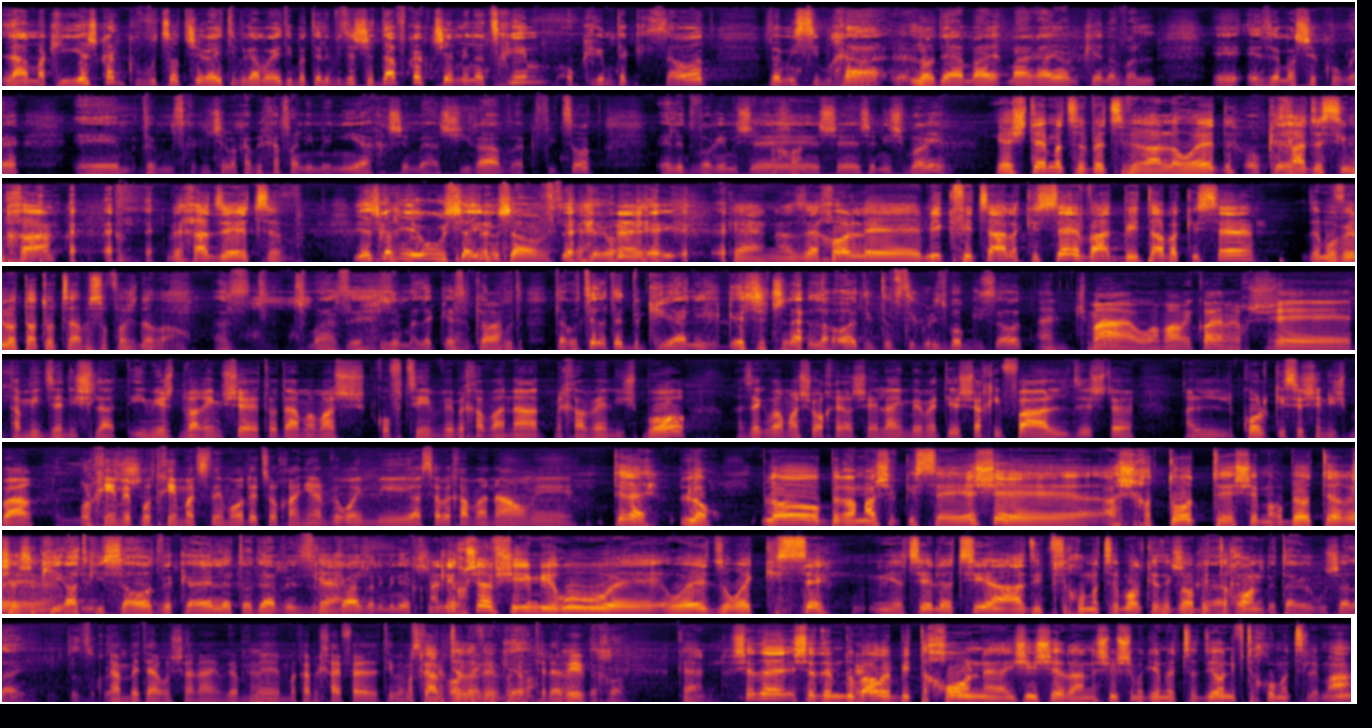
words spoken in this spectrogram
למה? כי יש כאן קבוצות שראיתי וגם ראיתי בטלוויזיה, שדווקא כשהם מנצחים, עוקרים את הכיסאות, ומשמחה, לא יודע מה, מה הרעיון, כן, אבל אה, אה, זה מה שקורה. אה, ובמשחקים של מכבי חיפה, אני מניח שמהשירה והקפיצות, אלה דברים ש, נכון. ש, ש, שנשברים. יש שתי מצבי צבירה לאוהד, אוקיי. אחד זה שמחה, ואחד זה עצב. יש גם ייאוש, היינו שם, בסדר, אוקיי. כן, אז זה יכול אה, מקפיצה על הכיסא ועד בעיטה בכיסא. זה מוביל לאותה תוצאה בסופו של דבר. אז תשמע, זה, זה מלא כסף. אתה רוצה לתת בקריאה נרגשת לאוהדים, תפסיקו לשבור כיסאות? תשמע, הוא אמר מקודם, אני חושב שתמיד זה נשלט. אם יש דברים שאתה יודע, ממש קופצים ובכוונת מכוון לשבור, אז זה כבר משהו אחר. השאלה אם באמת יש אכיפה על זה שאתה, על כל כיסא שנשבר, הולכים ופותחים מצלמות לצורך העניין, ורואים מי עשה בכוונה או מי... תראה, לא. לא ברמה של כיסא, יש uh, השחתות uh, שהן הרבה יותר... כשיש uh, עקירת כיסאות וכאלה, אתה יודע, וזריקה, כן. אז אני מניח שכן. אני חושב שאם יראו אוהד זורק כיסא מיציע ליציע, אז יפתחו מצלמות, כי זה כבר ביטחון. בית"ר ירושלים, אתה זוכר. גם בית"ר ירושלים, גם כן. מכבי חיפה לדעתי במשחק נגד מכבי תל אביב. נכון. כן, שזה, שזה מדובר כן. בביטחון האישי של האנשים שמגיעים לצדיון, יפתחו מצלמה.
